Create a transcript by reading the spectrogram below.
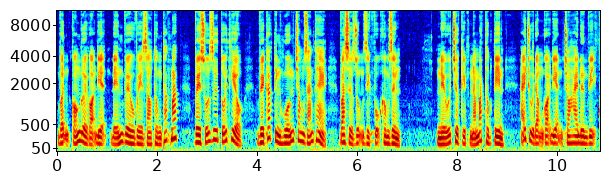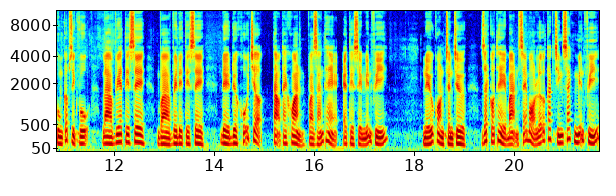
Vẫn có người gọi điện đến VOV Giao thông thắc mắc về số dư tối thiểu, về các tình huống trong dán thẻ và sử dụng dịch vụ không dừng. Nếu chưa kịp nắm bắt thông tin, hãy chủ động gọi điện cho hai đơn vị cung cấp dịch vụ là VTC và VDTC để được hỗ trợ tạo tài khoản và dán thẻ ETC miễn phí. Nếu còn chần chừ, rất có thể bạn sẽ bỏ lỡ các chính sách miễn phí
